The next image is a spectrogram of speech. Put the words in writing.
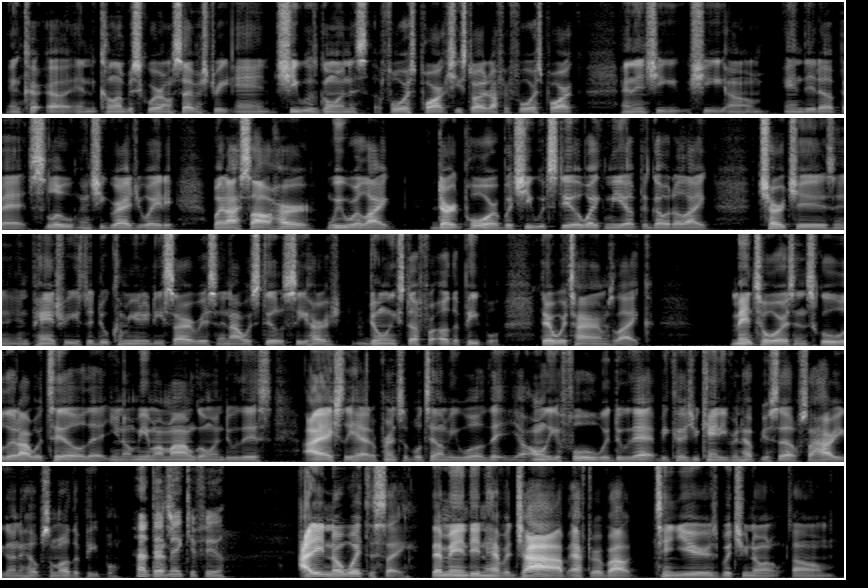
in uh, in Columbus Square on Seventh Street, and she was going to Forest Park. She started off at Forest Park, and then she she um, ended up at SLU, and she graduated. But I saw her. We were like dirt poor, but she would still wake me up to go to like churches and, and, pantries to do community service, and I would still see her doing stuff for other people. There were times like mentors in school that I would tell that you know me and my mom go and do this. I actually had a principal tell me, well, that, only a fool would do that because you can't even help yourself. So how are you going to help some other people? How'd that That's, make you feel? I didn't know what to say. That man didn't have a job after about ten years, but you know, um,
